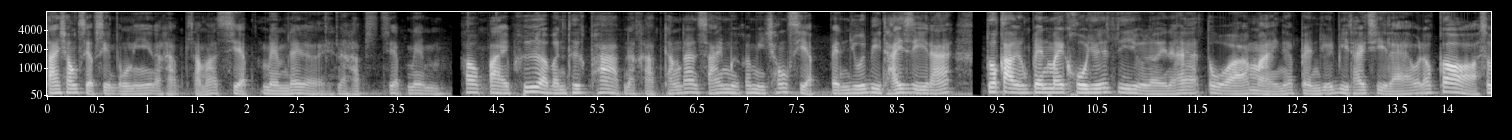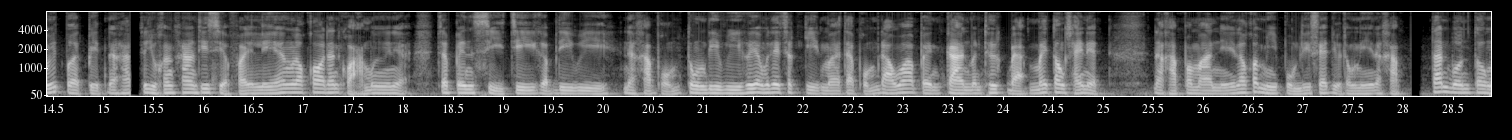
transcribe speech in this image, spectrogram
ใต้ช่องเสียบซิมตรงนี้นะครับ สามารถเสียบเมมได้เลยนะครับ เสียบเมมเข้าไปเพื่อบันทึกภาพนะครับ ทั้งด้านซ้ายมือก็มีช่องเสียบเป็น USB Type C นะ ตัวเก่ายังเป็น Micro USB อยู่เลยนะฮะ ตัวใหม่เนี่ยเป็น USB Type C แล้ว แล้วก็สวิตช์เปิดปิดนะครับ จะอยู่ข้างๆที่เสียบไฟเลี้ยง แล้วก็ด้านขวามือเนี่ยจะเป็น 4G กับ DV นะครับผม ตรง DV เขายังไม่ได้สกรีนมา แต่ผมเดาว่าเป็นการบันทึกแบบไม่ต้องใช้เน็ตนะครับ ประมาณนี้ แล้วก็มีปุ่มรีเซ็ตอยู่ตรงนี้นะครับ ด้านบนตรง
